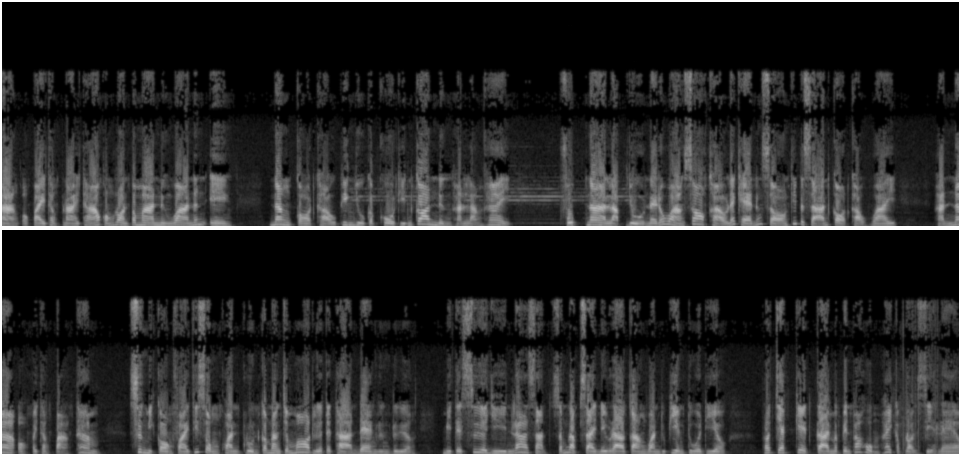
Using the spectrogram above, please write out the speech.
ห่างออกไปทางปลายเท้าของหล่อนประมาณหนึ่งวานั่นเอง นั่งกอดเข่าพิงอยู่กับโขดหินก้อนหนึ่งหันหลังให้ ฟุบหน้าหลับอยู่ในระหว่างซอกเข่าและแขนทั้งสองที่ประสานกอดเข่าไว้ หันหน้าออกไปทางปากถ้ำซึ่งมีกองไฟที่ส่งควันกลุ่นกำลังจะมอดเหลือแต่ฐานแดงเรืองๆมีแต่เสื้อยีนล่าสัตว์สำหรับใส่ในเวลากลางวันอยู่เพียงตัวเดียว เพราะแจ็คเก็ตกลายมาเป็นผ้าห่มให้กับหล่อนเสียแล้ว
